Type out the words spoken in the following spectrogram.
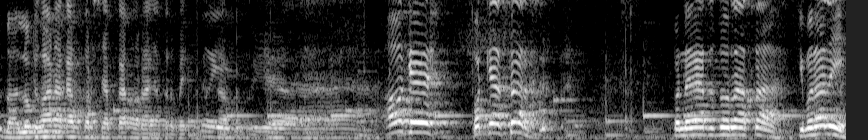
Dalam. Tuhan akan persiapkan orang yang terbaik untuk Oh, iya. kamu iya Oke, podcaster. Pendengar tutur rasa, gimana nih?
